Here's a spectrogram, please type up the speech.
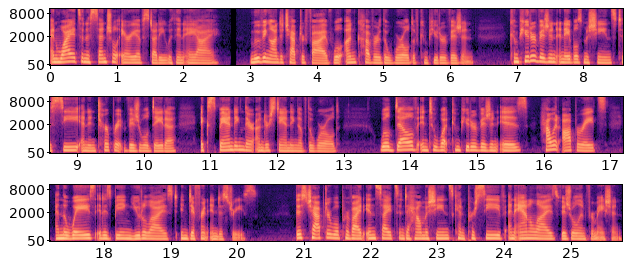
and why it's an essential area of study within AI. Moving on to Chapter 5, we'll uncover the world of computer vision. Computer vision enables machines to see and interpret visual data, expanding their understanding of the world. We'll delve into what computer vision is, how it operates, and the ways it is being utilized in different industries. This chapter will provide insights into how machines can perceive and analyze visual information.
